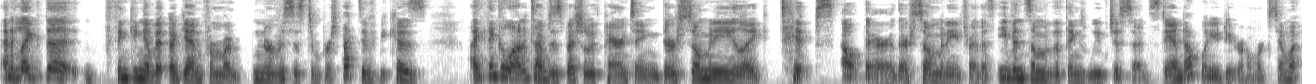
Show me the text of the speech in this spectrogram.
And I like the thinking of it again from a nervous system perspective because I think a lot of times, especially with parenting, there's so many like tips out there. There's so many, try this. Even some of the things we've just said, stand up when you do your homework, stand what.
